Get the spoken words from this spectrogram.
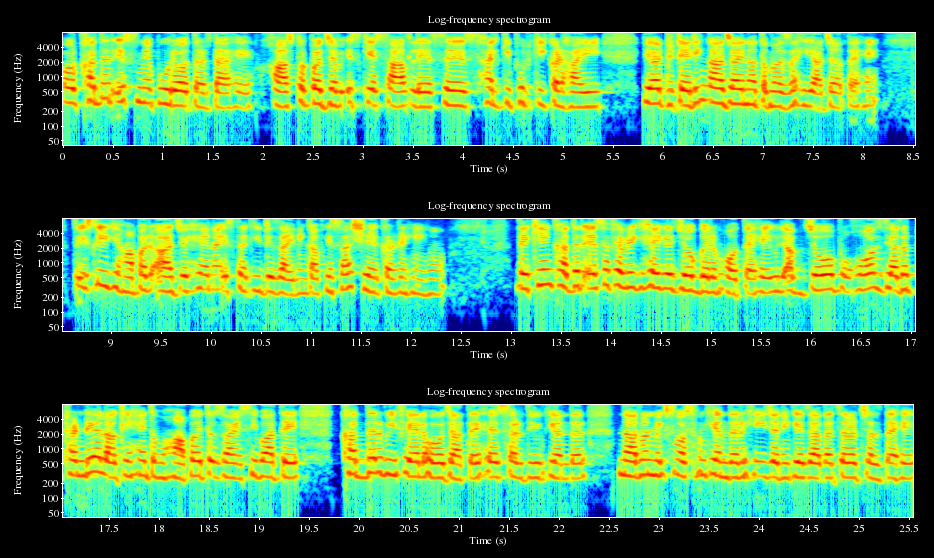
اور کھدر اس میں پورا اترتا ہے۔ خاص طور پر جب اس کے ساتھ لیسز ہلکی پھلکی کڑھائی یا ڈیٹیلنگ آ جائے نا تو مزہ ہی آ جاتا ہے۔ تو اس لیے یہاں پر آج جو ہے نا اس طرح کی ڈیزائننگ آپ کے ساتھ شیئر کر رہی ہوں۔ دیکھیں کھدر ایسا فیبرک ہے کہ جو گرم ہوتا ہے۔ اب جو بہت زیادہ ٹھنڈے علاقے ہیں تو وہاں پر تو ظاہر سی بات ہے کھدر بھی فیل ہو جاتے ہیں سردیوں کے اندر۔ نارمل مکس موسم کے اندر ہی یعنی کہ زیادہ چل چلتا ہے۔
